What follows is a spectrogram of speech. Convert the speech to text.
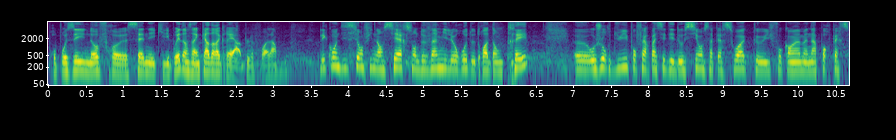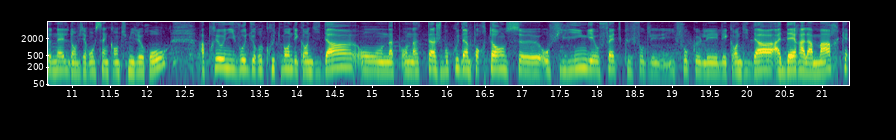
proposer une offre saine et équilibrée dans un cadre agréable. Voilà. Les conditions financières sont de 20 000 euros de droit d'entrée. Euh, aujourd'hui, pour faire passer des dossiers, on s'aperçoit qu'il faut quand même un apport personnel d'environ 50 000 euros. Après, au niveau du recrutement des candidats, on, attache beaucoup d'importance euh, au feeling et au fait qu'il faut que, les, candidats adhèrent à la marque,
